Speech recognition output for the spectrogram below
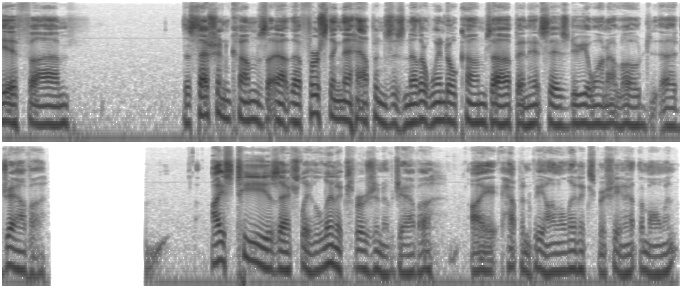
If um, the session comes, uh, the first thing that happens is another window comes up and it says, do you want to load uh, Java? IcedTea is actually a Linux version of Java. I happen to be on a Linux machine at the moment.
